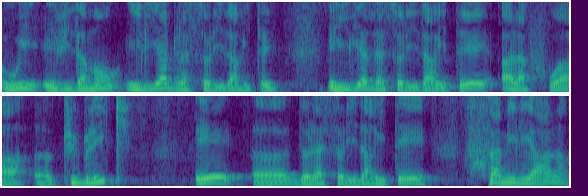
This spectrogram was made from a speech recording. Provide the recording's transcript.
Oui, évidemment, il y a de la solidarité. Et il y a de la solidarité à la fois publique, et euh, de la solidarité familiale.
